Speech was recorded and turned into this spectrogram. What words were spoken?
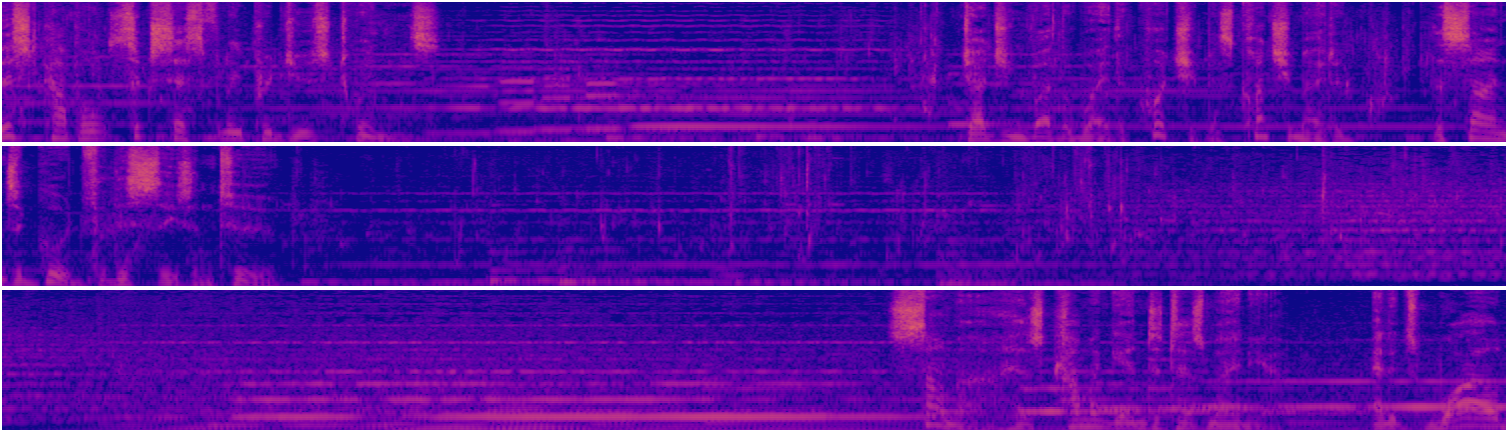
This couple successfully produced twins. Judging by the way the courtship is consummated, the signs are good for this season too. Summer has come again to Tasmania, and its wild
